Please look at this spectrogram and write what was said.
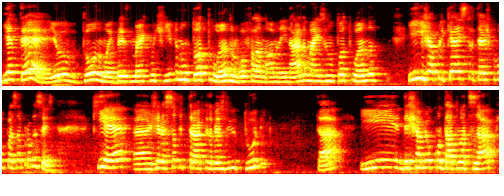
E até eu tô numa empresa de marketing multinível, não tô atuando, não vou falar nome nem nada, mas não tô atuando e já apliquei a estratégia que eu vou passar para vocês, que é a geração de tráfego através do YouTube, tá? E deixar meu contato no WhatsApp,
